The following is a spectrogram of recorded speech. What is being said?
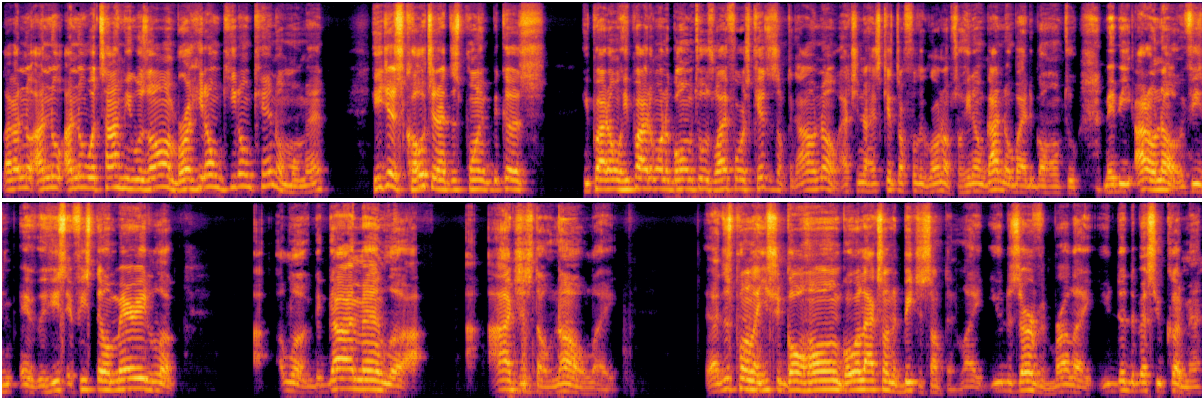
Like I knew, I knew, I knew what time he was on, bro. He don't, he don't care no more, man. He just coaching at this point because he probably don't, he probably want to go home to his wife or his kids or something. I don't know. Actually, no, his kids are fully grown up, so he don't got nobody to go home to. Maybe I don't know if he's if he's if he's still married. Look, look, the guy, man. Look, I, I just don't know. Like at this point, like you should go home, go relax on the beach or something. Like you deserve it, bro. Like you did the best you could, man.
